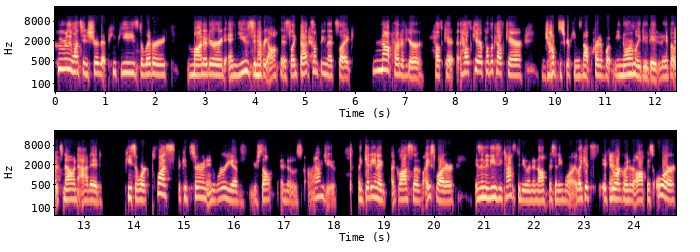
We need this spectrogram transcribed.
Who really wants to ensure that PPE is delivered, monitored, and used in every office? Like that's yeah. something that's like not part of your healthcare healthcare public healthcare job description is not part of what we normally do day to day but yeah. it's now an added piece of work plus the concern and worry of yourself and those around you like getting a, a glass of ice water isn't an easy task to do in an office anymore like it's if yeah. you are going to the office or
